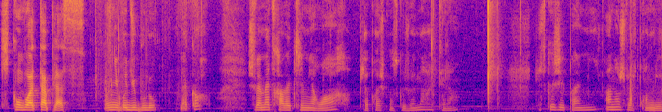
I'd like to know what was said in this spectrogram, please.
qui convoite ta place au niveau du boulot. D'accord? Je vais mettre avec les miroirs. Puis après, je pense que je vais m'arrêter là. Qu'est-ce que j'ai pas mis? Ah non, je vais prendre le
